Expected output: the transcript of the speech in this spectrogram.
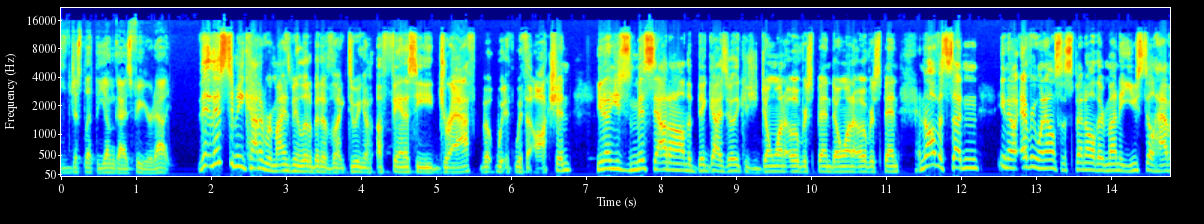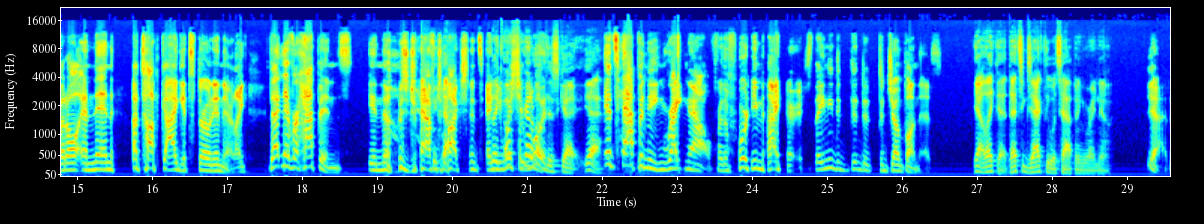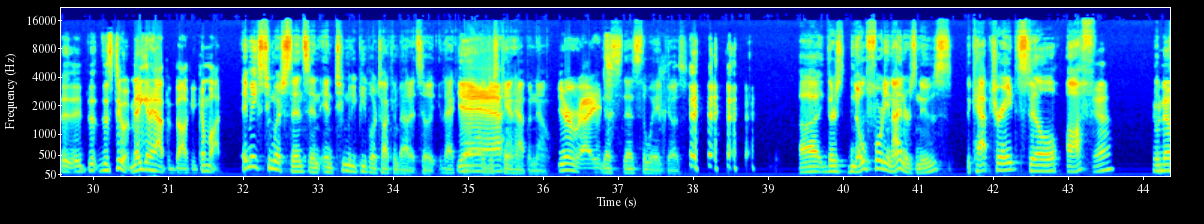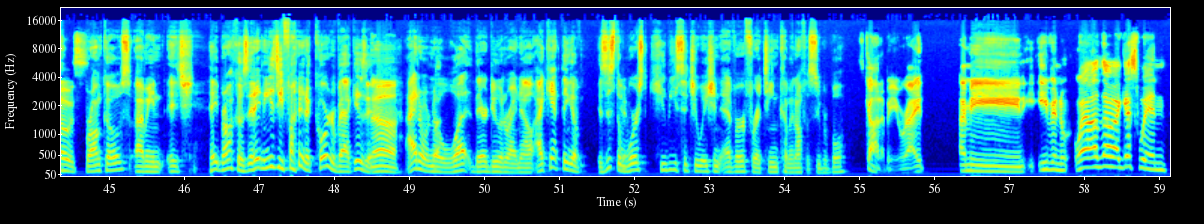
just let the young guys figure it out. This to me kind of reminds me a little bit of like doing a, a fantasy draft, but with with an auction. You know, you just miss out on all the big guys early because you don't want to overspend, don't want to overspend, and all of a sudden, you know, everyone else has spent all their money, you still have it all, and then a top guy gets thrown in there. Like that never happens in those draft yeah. auctions, and like, you wish it would. This guy, yeah, it's happening right now for the 49ers. They need to, to, to jump on this. Yeah, I like that. That's exactly what's happening right now. Yeah, let's do it. Make it happen, Baalke. Come on. It makes too much sense, and, and too many people are talking about it. So that yeah, it just can't happen now. You're right. That's that's the way it goes. uh, there's no 49ers news. The Kap trade still off. Yeah. Who knows? Broncos. I mean, hey Broncos, it ain't easy finding a quarterback, is it? No. I don't know what they're doing right now. I can't think of. Is this the yeah. worst QB situation ever for a team coming off a Super Bowl? It's got to be right. I mean, even well, no, I guess when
